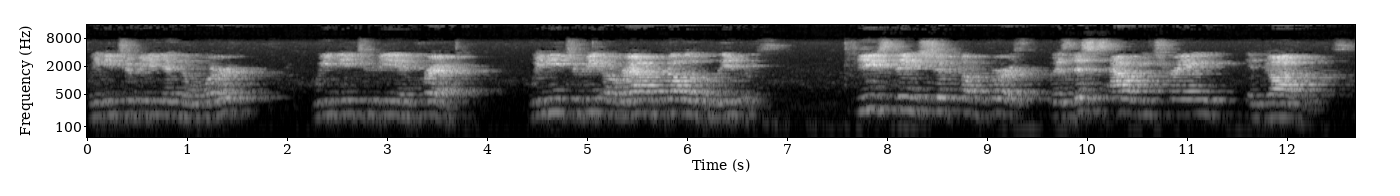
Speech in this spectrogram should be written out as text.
We need to be in the Word. We need to be in prayer. We need to be around fellow believers. These things should come first, because this is how we train in godliness.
